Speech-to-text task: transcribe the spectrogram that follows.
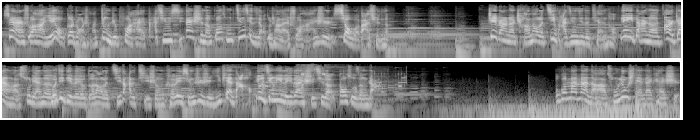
虽然说哈也有各种什么政治迫害、大清洗，但是呢，光从经济的角度上来说哈，还是效果拔群的。这边呢尝到了计划经济的甜头，另一边呢，二战哈苏联的国际地位又得到了极大的提升，可谓形势是一片大好，又经历了一段时期的高速增长。不过慢慢的啊，从六十年代开始，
